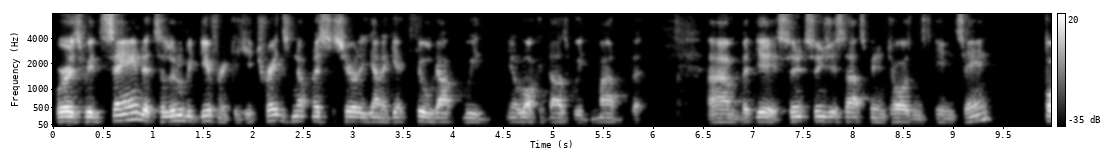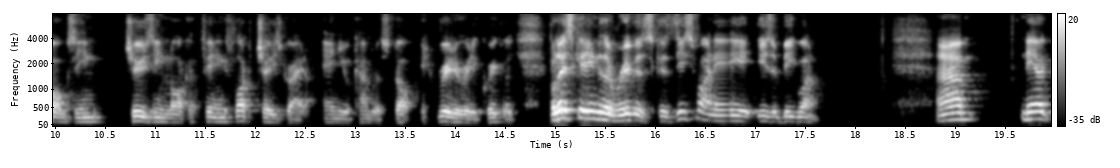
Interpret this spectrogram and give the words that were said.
Whereas with sand, it's a little bit different because your tread's not necessarily going to get filled up with, you know, like it does with mud. But um, but yeah, as soon, as soon as you start spinning tyres in, in sand, bogs in, choosing like a Phoenix, like a cheese grater, and you'll come to a stop really, really quickly. But let's get into the rivers because this one here is a big one. Um, now,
